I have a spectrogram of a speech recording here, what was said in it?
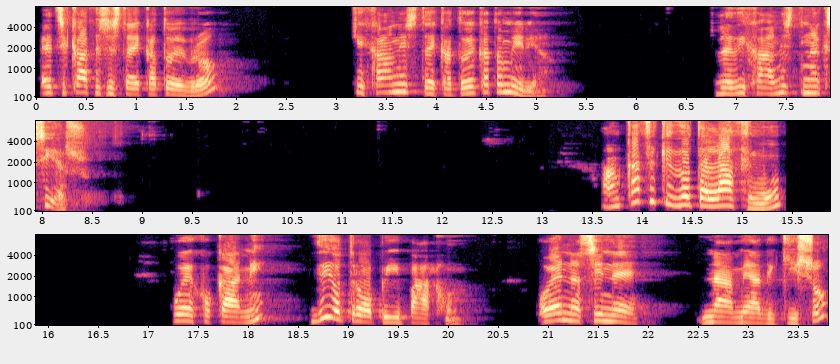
Έτσι κάθεσαι στα 100 ευρώ και χάνεις τα 100 εκατομμύρια. Δηλαδή χάνεις την αξία σου. Αν κάτσω και δω τα λάθη μου που έχω κάνει, δύο τρόποι υπάρχουν. Ο ένας είναι να με αδικήσω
